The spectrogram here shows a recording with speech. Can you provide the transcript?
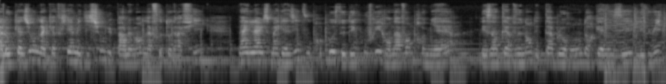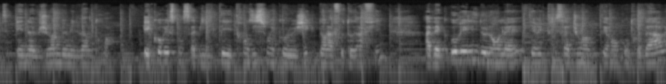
À l'occasion de la quatrième édition du Parlement de la photographie, Nine Lives Magazine vous propose de découvrir en avant-première les intervenants des tables rondes organisées les 8 et 9 juin 2023. Éco-responsabilité et transition écologique dans la photographie, avec Aurélie Delanlay, directrice adjointe des rencontres d'Arles,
